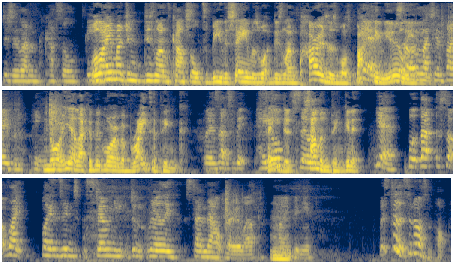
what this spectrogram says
Disneyland Castle being. Well, I imagine Disneyland Castle to be the same as what Disneyland Paris was back yeah, in the early sort of like a vibrant pink. Nor, yeah, like a bit more of a brighter pink, Whereas that's a bit pale. faded, so, salmon pink, innit? Yeah, but that sort of like blends into the stone. It doesn't really stand out very well, in my Mm. opinion. But still, it's an awesome pop.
